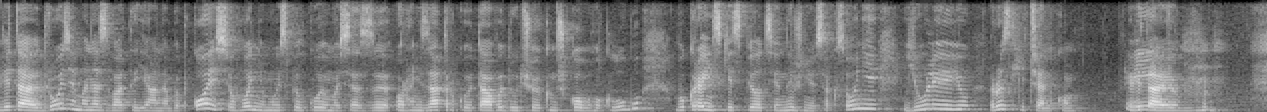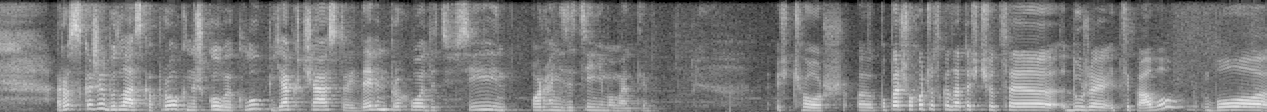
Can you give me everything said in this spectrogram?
Вітаю, друзі! Мене звати Яна Бебко, і сьогодні ми спілкуємося з організаторкою та ведучою книжкового клубу в українській спілці Нижньої Саксонії Юлією Русліченко. Привіт! Вітаю! Розкажи, будь ласка, про книжковий клуб, як часто і де він проходить, всі організаційні моменти. Що ж, е, по-перше, хочу сказати, що це дуже цікаво, бо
